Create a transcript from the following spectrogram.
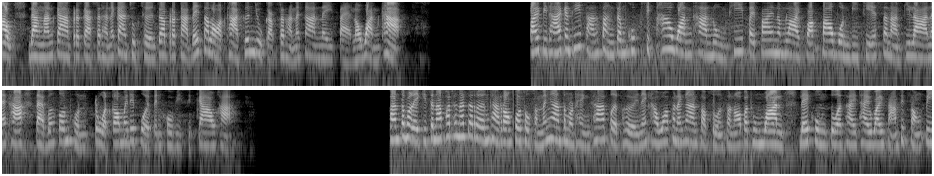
-19 ดังนั้นการประกาศสถานการณ์ฉุกเฉินจะประกาศได้ตลอดค่ะ ขึ้นอยู่กับสถานการณ์ในแต่ละวันค่ะไปปิดท้ายกันที่ศาลสั่งจำคุก 15 วันค่ะ หนุ่มที่ไปป้ายน้ำลายควักเป้าบน BTS สนามกีฬานะคะ แต่เบื้องต้นผลตรวจก็ไม่ได้ป่วยเป็นโควิด -19 ค่ะ พันตำรวจเอกกฤษณะพัฒนาเจริญค่ะรองโฆษกสำนักงานตำรวจแห่งชาติเปิดเผยนะคะว่าพนักงานสอบสวนสนปทุมวัน ได้คุมตัวชายไทยวัย 32 ปี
